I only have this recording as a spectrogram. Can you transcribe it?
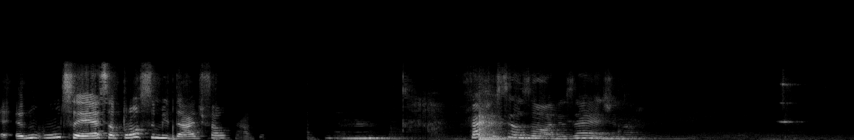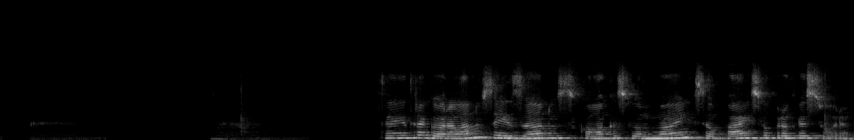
É, eu não sei, essa proximidade faltava. Uhum. Feche seus olhos, Edna. Você entra agora lá nos seis anos, coloca sua mãe, seu pai e sua professora.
